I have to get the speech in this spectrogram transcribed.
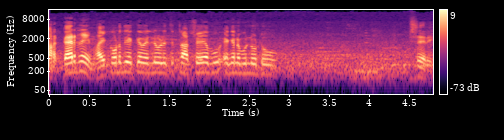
സർക്കാരിനെയും ഹൈക്കോടതിയൊക്കെ വെല്ലുവിളിച്ചിട്ട് അക്ഷയ എങ്ങനെ മുന്നോട്ട് പോകും? ശരി.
